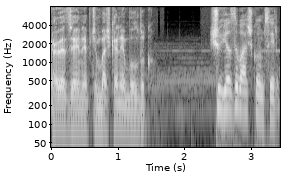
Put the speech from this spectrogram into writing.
Evet Zeynep'ciğim başka ne bulduk? Şu yazı başkomiserim.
